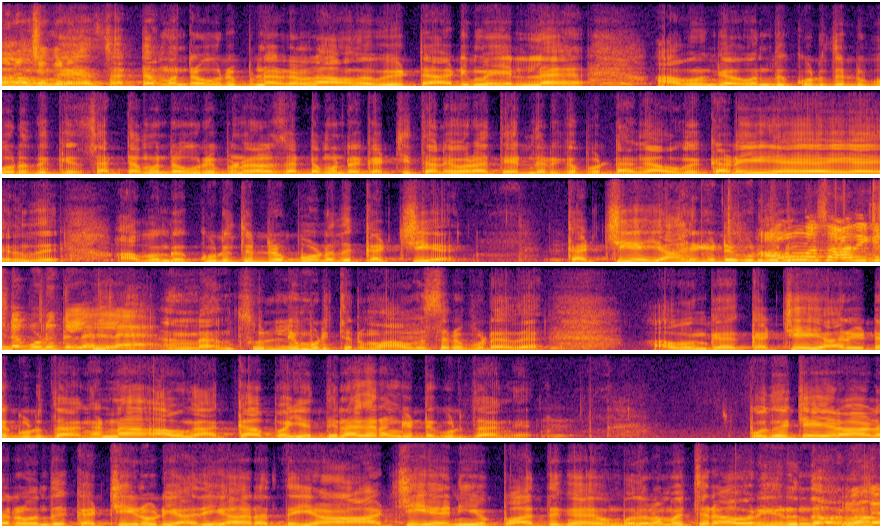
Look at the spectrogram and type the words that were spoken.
புரிஞ்சுக்கிறோம். சட்டமன்ற உறுப்பினர்கள்லாம் அவங்க வீட்டு அடிமை இல்லை. அவங்க வந்து கொடுத்துட்டு போறதுக்கு சட்டமன்ற உறுப்பினர்கள் சட்டமன்ற கட்சி தலைவராக தேர்ந்தெடுக்கப்பட்டாங்க. அவங்க கடை அஹ், இருந்து அவங்க கொடுத்துட்டு போனது கட்சியை. கட்சியை யார்கிட்ட கொடுத்துட்டு அவங்க சாதி கிட்ட கொடுக்கலல்ல. நான் சொல்லி முடிச்சிடுமா அவசரப்படாத. அவங்க கட்சியை யார்கிட்ட கொடுத்தாங்கன்னா அவங்க அக்கா பையன் தினகரன் கிட்ட கொடுத்தாங்க. பொதுச் செயலாளர் வந்து கட்சியினுடைய அதிகாரத்தையும் ஆட்சியை நீ பார்த்துக்க முதலமைச்சராக அவர் இருந்தாலும்.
